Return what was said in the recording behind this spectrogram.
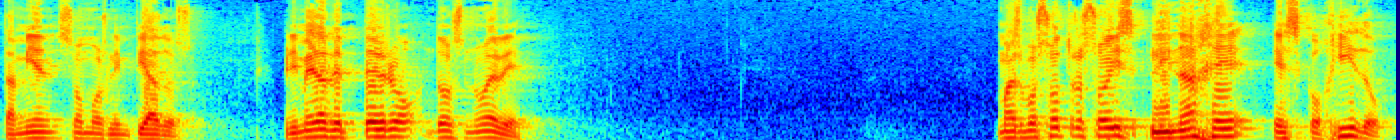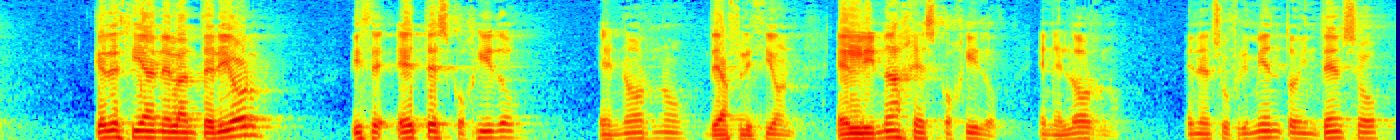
también somos limpiados. Primera de Pedro 2.9. Mas vosotros sois linaje escogido. ¿Qué decía en el anterior? Dice, hete escogido en horno de aflicción. El linaje escogido en el horno, en el sufrimiento intenso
